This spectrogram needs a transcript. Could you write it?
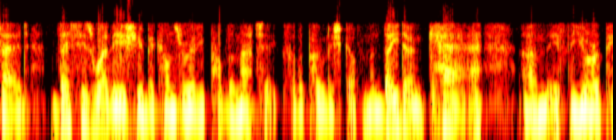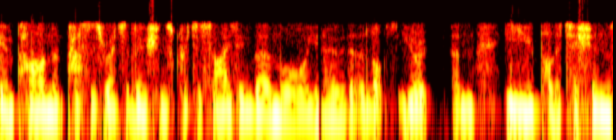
said, this is where the issue becomes really problematic for the Polish government. They don't care um, if the European Parliament passes resolutions criticising them or, you know, that lots Euro- um, EU politicians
